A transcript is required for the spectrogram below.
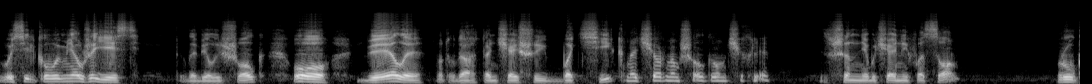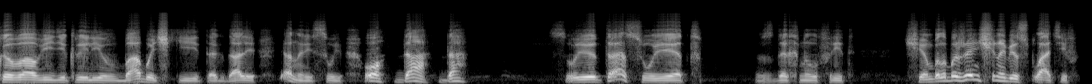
Васильковый у меня уже есть. Тогда белый шелк. О, белый. Ну тогда тончайший батик на черном шелковом чехле. Совершенно необычайный фасон. Рукава в виде крыльев бабочки и так далее. Я нарисую. О, да, да. Суета, сует, вздохнул Фрид. Чем была бы женщина без платьев?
